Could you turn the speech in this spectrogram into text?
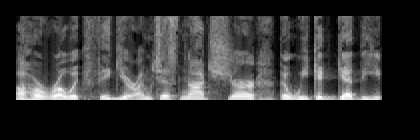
a heroic figure. I'm just not sure that we could get the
